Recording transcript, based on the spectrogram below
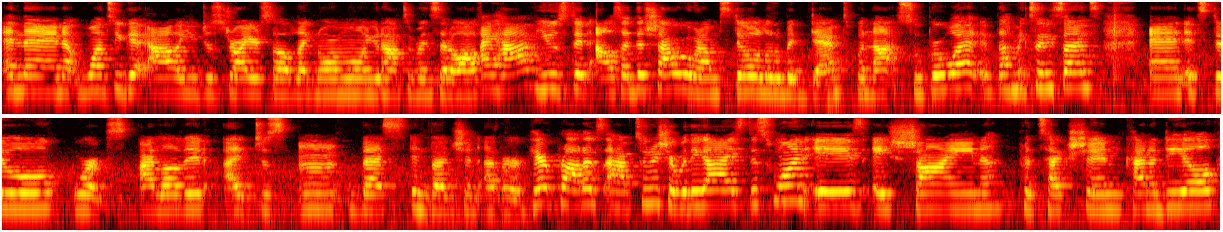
and then once you get out, you just dry yourself like normal. You don't have to rinse it off. I have used it outside the shower where I'm still a little bit damped, but not super wet, if that makes any sense. And it still works. I love it. I just, mm, best invention ever. Hair products, I have two to share with you guys. This one is a shine protection kind of deal.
